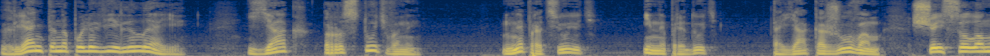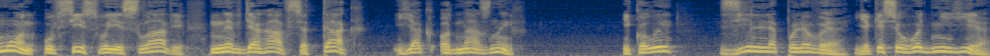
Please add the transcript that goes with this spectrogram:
Гляньте на польові лілеї, як ростуть вони, не працюють і не прядуть. Та я кажу вам, що й Соломон у всій своїй славі не вдягався так, як одна з них. І коли зілля польове, яке сьогодні є,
